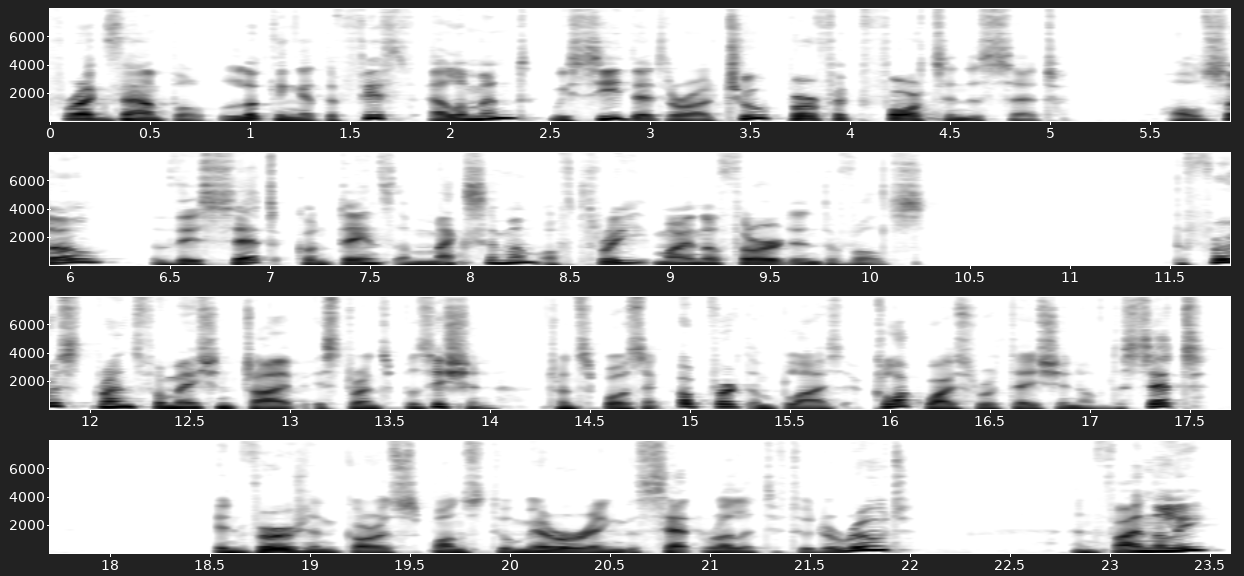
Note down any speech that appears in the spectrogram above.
For example, looking at the fifth element, we see that there are two perfect fourths in the set. Also, this set contains a maximum of three minor third intervals. The first transformation type is transposition. Transposing upward implies a clockwise rotation of the set. Inversion corresponds to mirroring the set relative to the root. And finally,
